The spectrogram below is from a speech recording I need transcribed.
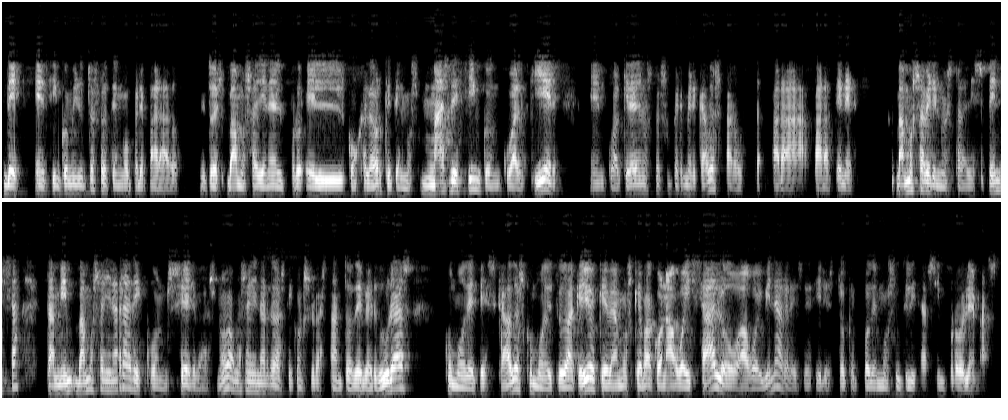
de en cinco minutos lo tengo preparado. Entonces, vamos a llenar el, congelador, que tenemos más de cinco en cualquier, en cualquiera de nuestros supermercados para, para, para tener. Vamos a ver en nuestra despensa, también vamos a llenarla de conservas, ¿no? Vamos a llenarla de conservas tanto de verduras como de pescados, como de todo aquello que veamos que va con agua y sal o agua y vinagre, es decir, esto que podemos utilizar sin problemas.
